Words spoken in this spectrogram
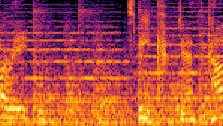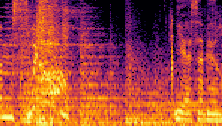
Hurry. Speak, death comes. Yes, Abil.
